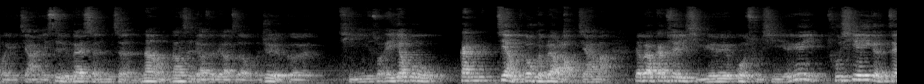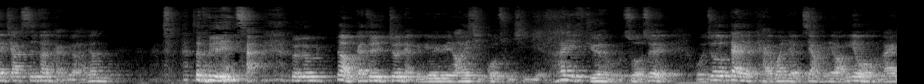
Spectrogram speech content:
回家，也是留在深圳。那我们当时聊着聊着，我们就有个提议说，哎，要不干这样我们都回不了老家嘛，要不要干脆一起约约过除夕夜？因为除夕夜一个人在家吃饭，感觉好像 这么有点惨，所以就那我干脆就两个约约，然后一起过除夕夜。他也觉得很不错，所以我就带着台湾的酱料，因为我很爱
